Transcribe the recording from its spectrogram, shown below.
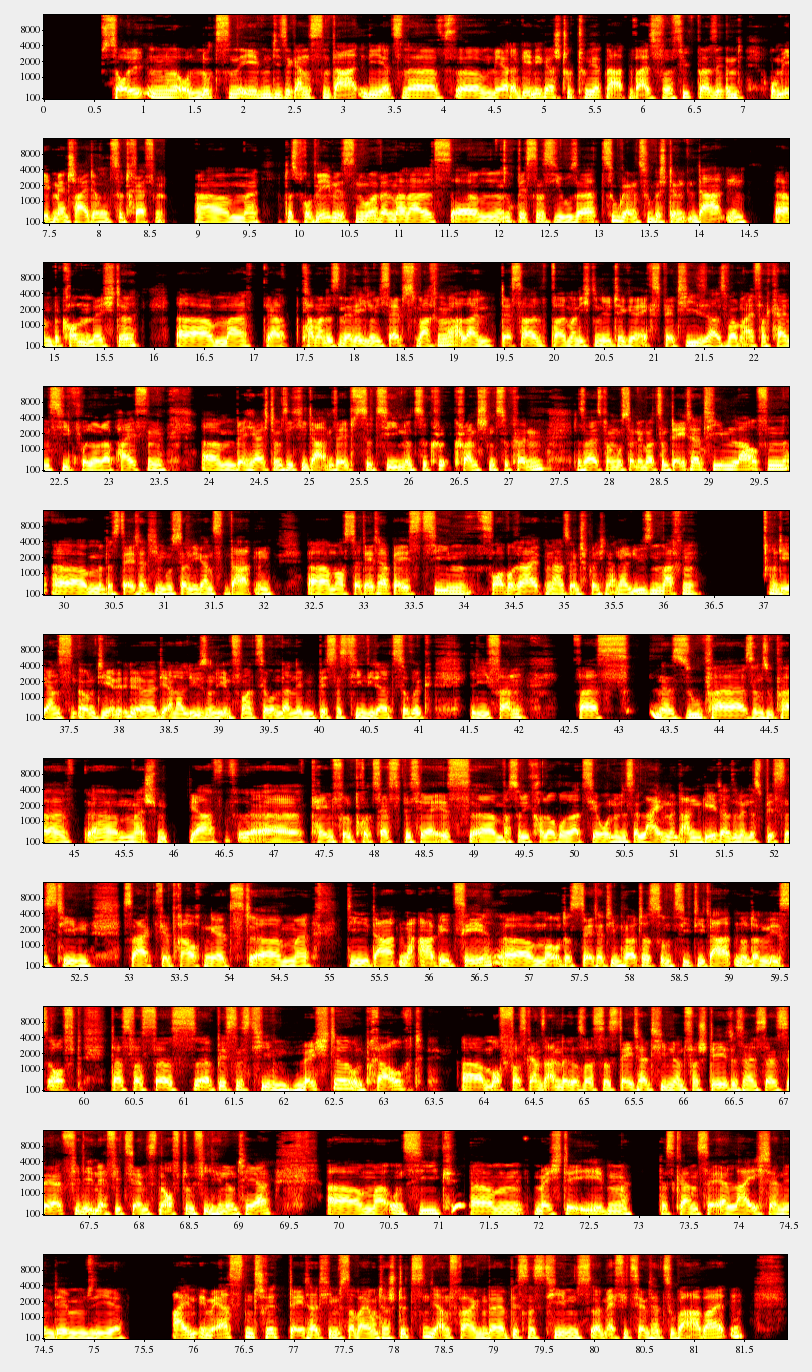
sollten und nutzen eben diese ganzen Daten, die jetzt in einer äh, mehr oder weniger strukturierten Art und Weise verfügbar sind, um eben Entscheidungen zu treffen. Ähm, das Problem ist nur, wenn man als ähm, Business-User Zugang zu bestimmten Daten ähm, bekommen möchte, ähm, ja, kann man das in der Regel nicht selbst machen. Allein deshalb, weil man nicht die nötige Expertise, also weil man einfach keinen SQL oder Python ähm, beherrscht, um sich die Daten selbst zu ziehen und zu crunchen zu können. Das heißt, man muss dann immer zum Data-Team laufen. Ähm, das Data-Team muss dann die ganzen Daten aus der Database ziehen, vorbereiten, also entsprechende Analysen machen und die ganzen und die, äh, die Analysen und die Informationen dann dem Business-Team wieder zurückliefern. was eine super, so ein super ähm, ja, äh, painful Prozess bisher ist, ähm, was so die Kollaboration und das Alignment angeht. Also wenn das Business-Team sagt, wir brauchen jetzt ähm, die Daten ABC ähm, und das Data-Team hört das und zieht die Daten und dann ist oft das, was das äh, Business-Team möchte und braucht, ähm, oft was ganz anderes, was das Data-Team dann versteht. Das heißt, da ist sehr viele Ineffizienzen oft und viel hin und her. Ähm, und Sieg ähm, möchte eben das Ganze erleichtern, indem sie ein, im ersten Schritt Data-Teams dabei unterstützen, die Anfragen der Business-Teams ähm, effizienter zu bearbeiten.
